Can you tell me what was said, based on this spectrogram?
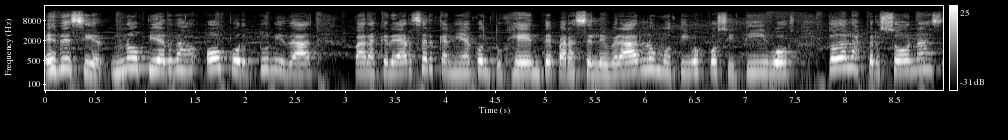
Es decir, no pierdas oportunidad para crear cercanía con tu gente, para celebrar los motivos positivos. Todas las personas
